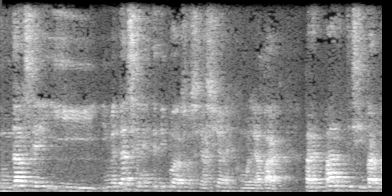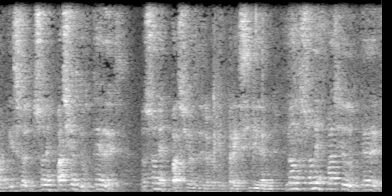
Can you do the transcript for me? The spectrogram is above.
juntarse y, meterse en este tipo de asociaciones como la PAC para participar, porque eso- son espacios de ustedes, no son espacios de los que presiden, no, son espacios de ustedes.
